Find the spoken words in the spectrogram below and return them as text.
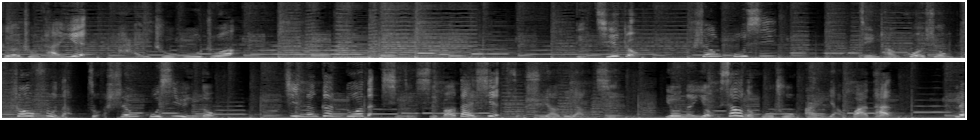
咳出痰液，排出污浊。第七种，深呼吸，经常扩胸收腹的做深呼吸运动，既能更多的吸进细胞代谢所需要的氧气。又能有效的呼出二氧化碳。雷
